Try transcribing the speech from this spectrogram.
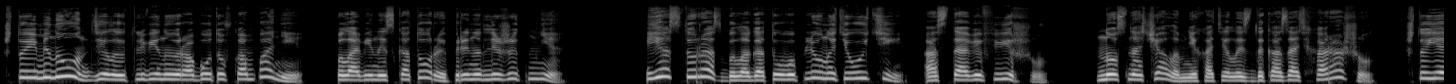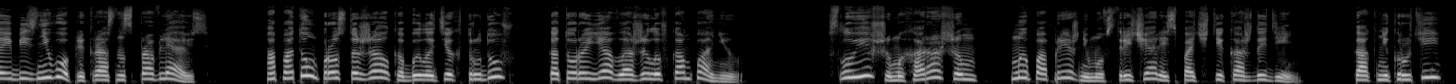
что именно он делает львиную работу в компании, половина из которой принадлежит мне. Я сто раз была готова плюнуть и уйти, оставив Виршу. Но сначала мне хотелось доказать Харашу, что я и без него прекрасно справляюсь, а потом просто жалко было тех трудов, которые я вложила в компанию. С Луишем и Харашем мы по-прежнему встречались почти каждый день. Как ни крути,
